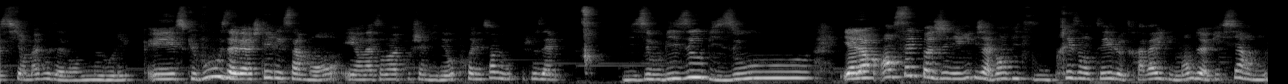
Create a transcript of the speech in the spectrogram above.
S'il y en a que vous avez envie de me voler. Et ce que vous, vous avez acheté récemment. Et en attendant la prochaine vidéo, prenez soin de vous. Je vous aime. Bisous, bisous, bisous. Et alors, en scène post-générique, j'avais envie de vous présenter le travail d'une membre de la Pixie Army,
